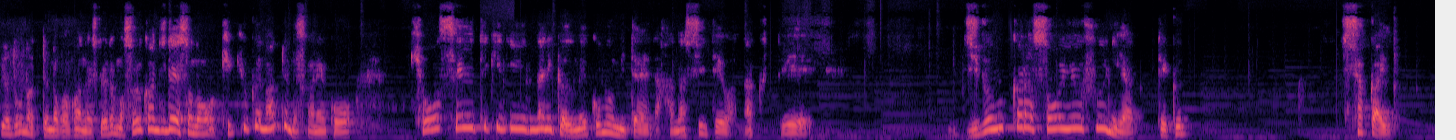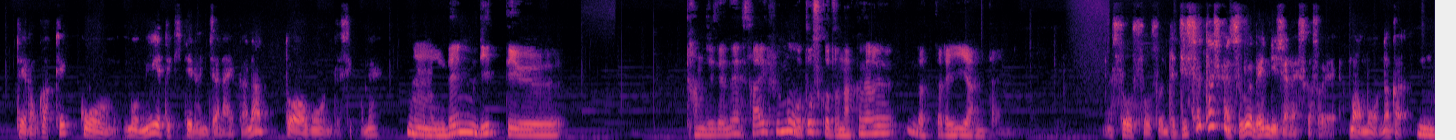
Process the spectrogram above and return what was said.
いや、どうなってんのかわかんないですけど、でもそういう感じで、その、結局、なんていうんですかね、こう、強制的に何か埋め込むみたいな話ではなくて、自分からそういうふうにやっていく社会っていうのが結構もう見えてきてるんじゃないかなとは思うんですよね。うん、便利っていう感じでね、財布も落とすことなくなるんだったらいいやみたいな。そうそうそう。で、実際確かにすごい便利じゃないですか、それ。まあもうなんか、うん、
